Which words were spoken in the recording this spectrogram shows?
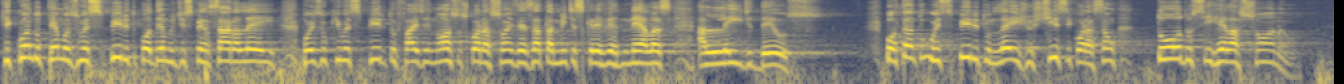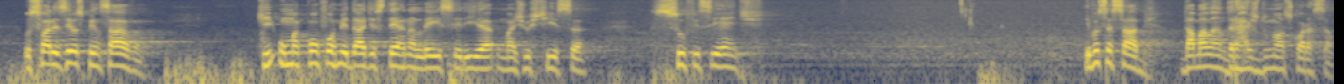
que quando temos o Espírito podemos dispensar a lei, pois o que o Espírito faz em nossos corações é exatamente escrever nelas a lei de Deus. Portanto, o Espírito, lei, justiça e coração, todos se relacionam. Os fariseus pensavam, que uma conformidade externa à lei seria uma justiça suficiente. E você sabe da malandragem do nosso coração.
